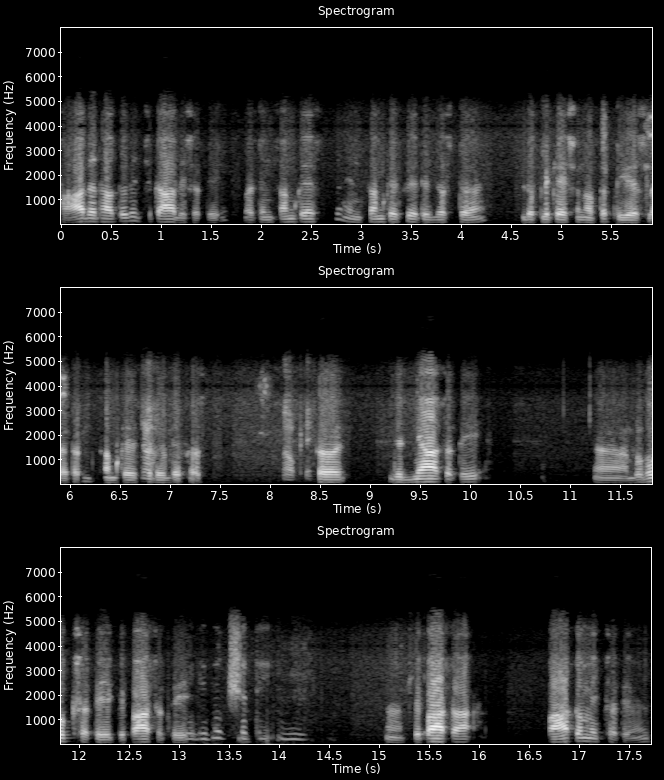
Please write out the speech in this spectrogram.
खाद धातु चिका दिशति but in some case in some case it is just duplication of the previous letter some case it is जिज्ञासति बुभुक्षति पिपासति बुभुक्षति पिपासा पातुम इच्छति मीन्स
